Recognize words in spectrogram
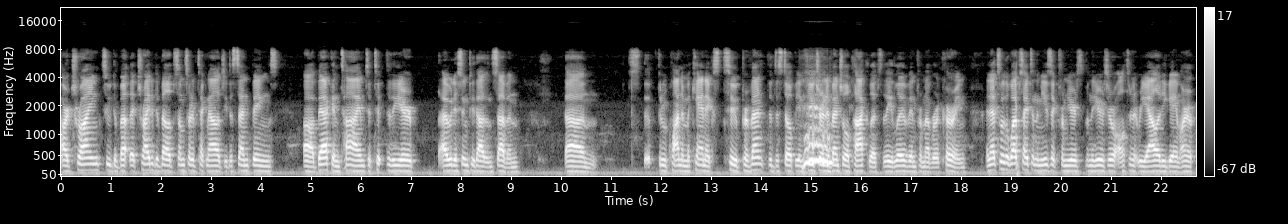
are trying to develop that try to develop some sort of technology to send things uh, back in time to, to to the year I would assume 2007 um, s- through quantum mechanics to prevent the dystopian future and eventual apocalypse that they live in from ever occurring. And that's where the websites and the music from years from the year zero alternate reality game are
